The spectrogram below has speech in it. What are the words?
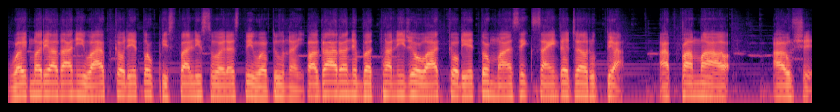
વય મર્યાદાની વાત કરીએ તો પિસ્તાલીસ વર્ષથી વધુ નહીં. પગાર અને ભથ્થાની જો વાત કરીએ તો માસિક સાઠ હજાર રૂપિયા આપવામાં આવશે.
